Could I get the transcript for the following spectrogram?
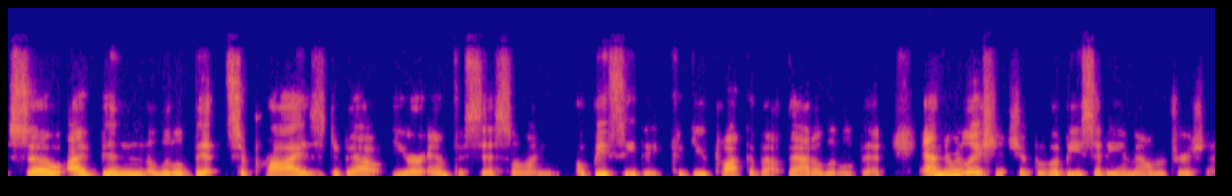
So I've been a little bit surprised about your emphasis on obesity. Could you talk about that a little bit and the relationship of obesity and malnutrition?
